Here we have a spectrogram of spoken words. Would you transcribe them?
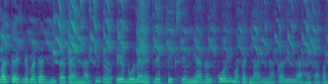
બધા એટલે બધા જ બીતા હતા એમનાથી. તો એ બોલે ને એટલે ફિક્સ એમની આગળ કોઈ મગજમારી ના કરી રહ્યા હતા પણ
